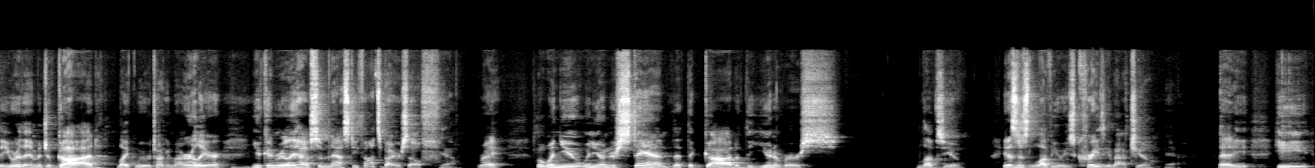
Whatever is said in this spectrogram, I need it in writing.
that you are the image of God, like we were talking about earlier, you can really have some nasty thoughts about yourself. Yeah. Right? But when you when you understand that the God of the universe loves you. He doesn't just love you, he's crazy about you. Yeah. That he he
